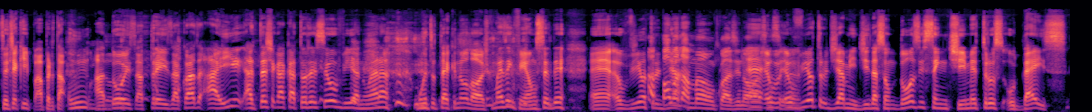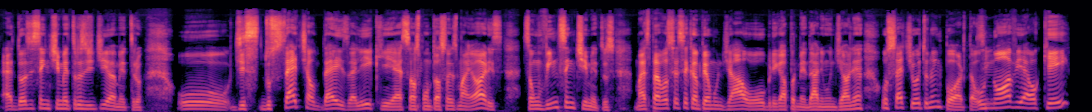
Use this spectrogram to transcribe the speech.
você tinha que apertar 1, a 2, a 3, a 4. Aí, até chegar a 14, aí você ouvia. Não era muito tecnológico. Mas enfim, é um CD. É, eu vi outro a dia. da mão, quase, nossa. É, eu, assim, eu né? vi outro dia a medida, são 12 centímetros. O 10 é 12 centímetros de diâmetro. O, de, do 7 ao 10 ali, que é, são as pontuações maiores, são 20 centímetros. Mas para você ser campeão mundial ou brigar por medalha mundial, né, o 7 e 8 não importa. O Sim. 9 é ok,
